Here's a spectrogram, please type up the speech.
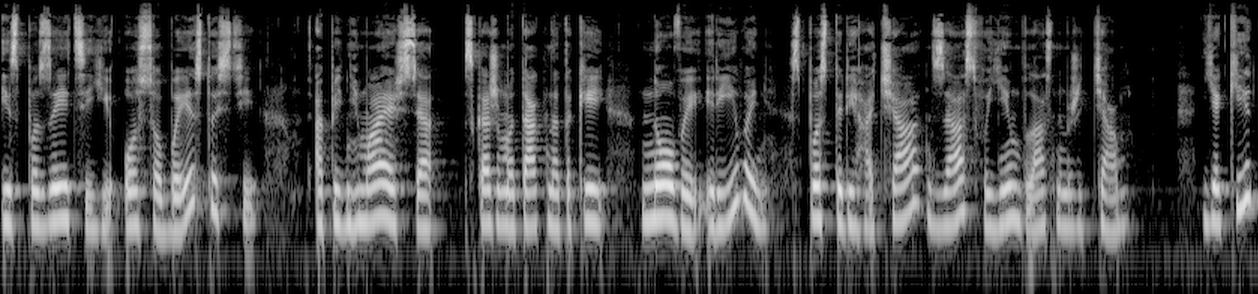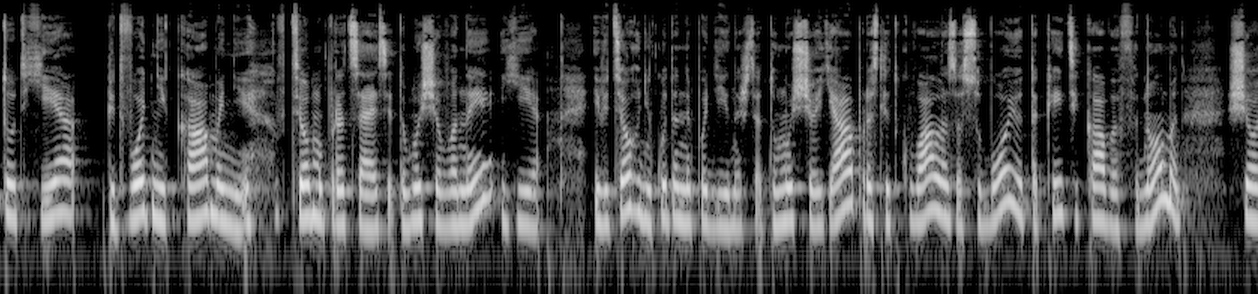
із позиції особистості, а піднімаєшся, скажімо так, на такий новий рівень спостерігача за своїм власним життям. Які тут є підводні камені в цьому процесі, тому що вони є, і від цього нікуди не подінешся. Тому що я прослідкувала за собою такий цікавий феномен, що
